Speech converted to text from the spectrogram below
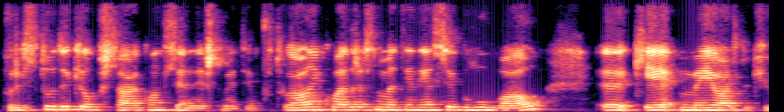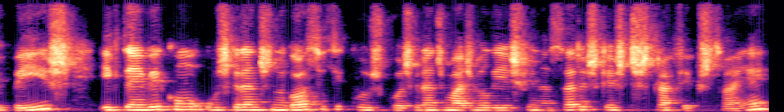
Por isso, tudo aquilo que está acontecendo neste momento em Portugal enquadra-se numa tendência global uh, que é maior do que o país e que tem a ver com os grandes negócios e com, os, com as grandes mais-valias financeiras que estes tráficos têm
